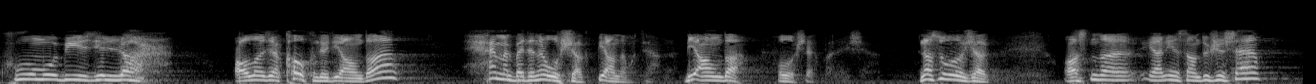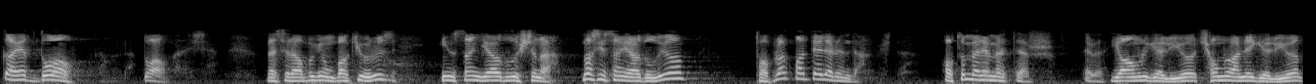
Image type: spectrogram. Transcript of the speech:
kumu bizillah, Allah'a kalkın dediği anda hemen bedenler oluşacak bir anda. Bir anda olacak böylece. Nasıl olacak? Aslında yani insan düşünse gayet doğal. Doğal böylece. Mesela bugün bakıyoruz insan yaratılışına. Nasıl insan yaratılıyor? Toprak maddelerinden işte. Atom elementler. Evet. Yağmur geliyor, çamur haline geliyor.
